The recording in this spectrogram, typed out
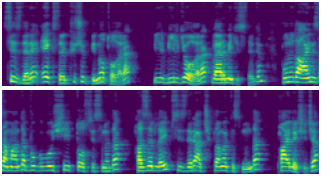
sizlere ekstra küçük bir not olarak bir bilgi olarak vermek istedim. Bunu da aynı zamanda bu Google Sheet dosyasını da hazırlayıp sizlere açıklama kısmında paylaşacağım.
